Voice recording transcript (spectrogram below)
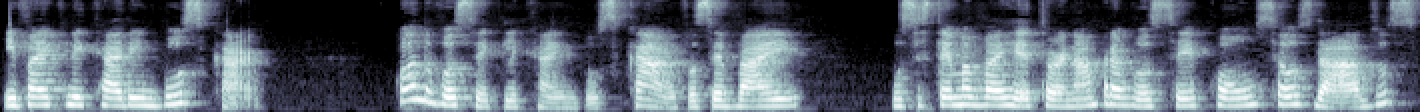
E vai clicar em Buscar. Quando você clicar em Buscar, você vai, o sistema vai retornar para você com os seus dados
